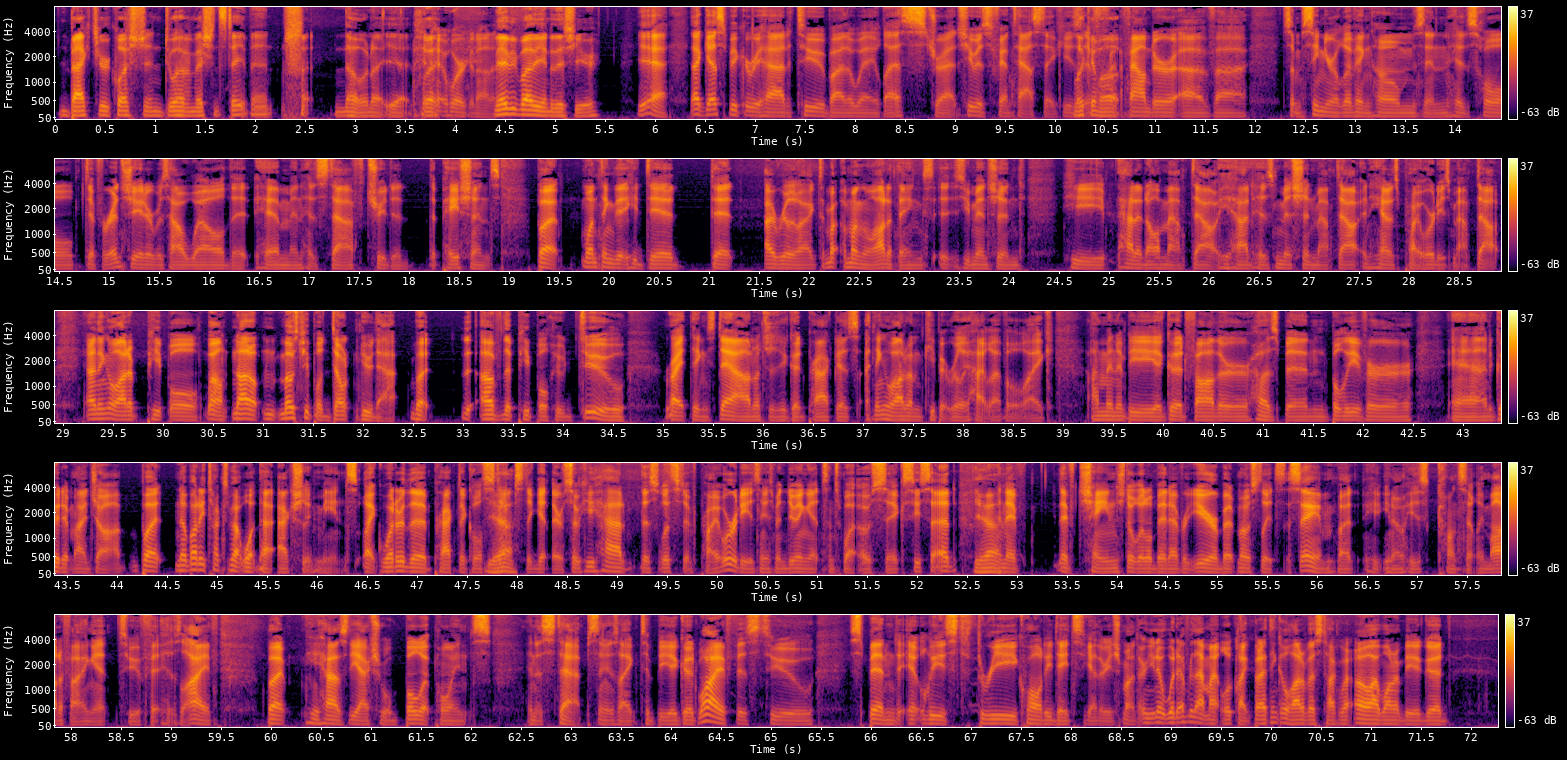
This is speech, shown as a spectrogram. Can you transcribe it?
back to your question: Do I have a mission statement? no, not yet, but Working on it. maybe by the end of this year. Yeah, that guest speaker we had too, by the way, Les Stretch. He was fantastic. He's Look the him f- up. founder of uh, some senior living homes, and his whole differentiator was how well that him and his staff treated the patients. But one thing that he did that I really liked, am- among a lot of things, is you mentioned he had it all mapped out. He had his mission mapped out, and he had his priorities mapped out. And I think a lot of people, well, not most people don't do that, but of the people who do write things down, which is a good practice. I think a lot of them keep it really high level. Like, I'm going to be a good father, husband, believer, and good at my job. But nobody talks about what that actually means. Like, what are the practical Yeah. steps to get there? So he had this list of priorities, and he's been doing it since what 06, he said, Yeah, and they've they've changed a little bit every year, but mostly it's the same. But he, you know, he's constantly modifying it to fit his life. But he has the actual bullet points and the steps, and he's like, to be a good wife is to spend at least three quality dates together each month, or you know, whatever that might look like. But I think a lot of us talk about, oh, I want to be a good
